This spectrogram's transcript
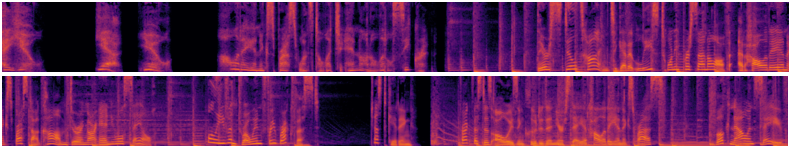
Hey, you. Yeah, you. Holiday Inn Express wants to let you in on a little secret. There's still time to get at least 20% off at holidayinexpress.com during our annual sale. We'll even throw in free breakfast. Just kidding. Breakfast is always included in your stay at Holiday Inn Express. Book now and save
